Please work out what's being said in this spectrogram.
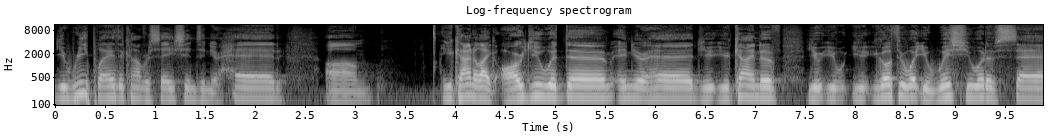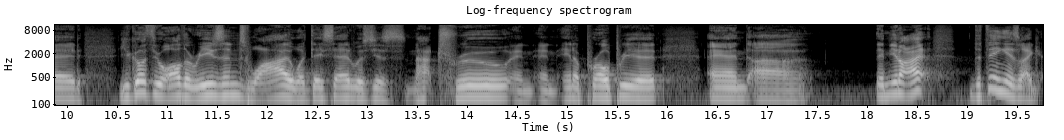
you replay the conversations in your head. Um, you kind of like argue with them in your head. You, you kind of you, you, you go through what you wish you would have said. You go through all the reasons why what they said was just not true and, and inappropriate. And uh, and you know I the thing is like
